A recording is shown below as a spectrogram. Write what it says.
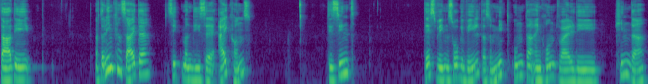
Da die auf der linken Seite sieht man diese Icons, die sind deswegen so gewählt, also mitunter ein Grund, weil die Kinder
